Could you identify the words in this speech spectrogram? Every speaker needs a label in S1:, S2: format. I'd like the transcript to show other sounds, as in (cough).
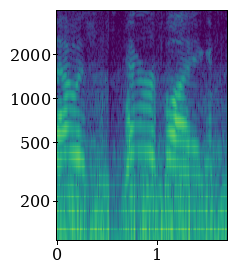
S1: That was terrifying. (laughs)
